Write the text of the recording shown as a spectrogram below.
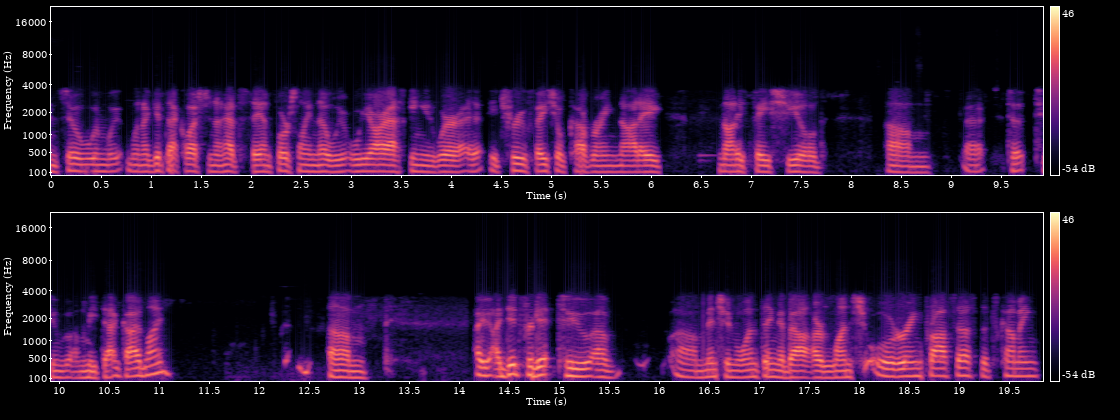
And so when we when I get that question, I have to say, unfortunately, no, we, we are asking you to wear a, a true facial covering, not a not a face shield um, uh, to, to uh, meet that guideline. Um, I, I, did forget to uh, uh, mention one thing about our lunch ordering process that's coming.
